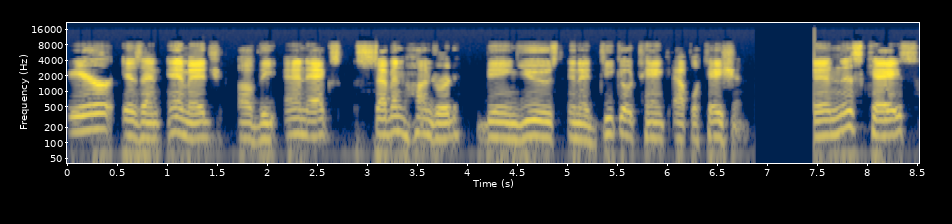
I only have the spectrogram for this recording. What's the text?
Here is an image of the NX700 being used in a deco tank application. In this case,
